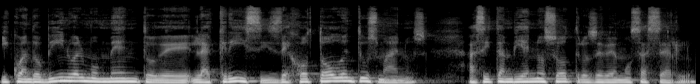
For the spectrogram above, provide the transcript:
y cuando vino el momento de la crisis dejó todo en tus manos, así también nosotros debemos hacerlo.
